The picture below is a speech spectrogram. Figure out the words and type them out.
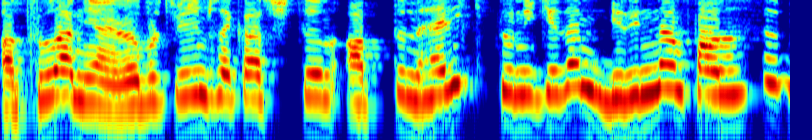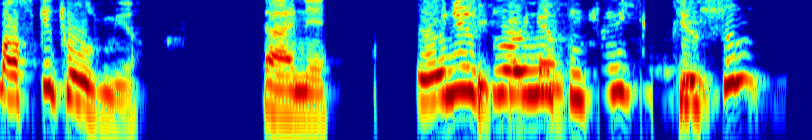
atılan yani Robert Williams'a karşıtığın attığın her iki turnikeden birinden fazlası basket olmuyor. Yani oynuyorsun Kaçan- oynuyorsun turnike atıyorsun.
